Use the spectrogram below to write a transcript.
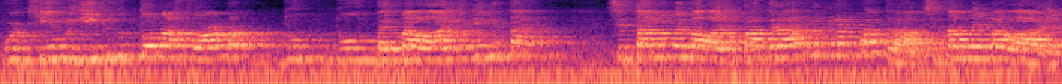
Porque o líquido toma a forma do, do, da embalagem onde ele está. Se está numa embalagem quadrada, vai virar quadrado. Se está numa embalagem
